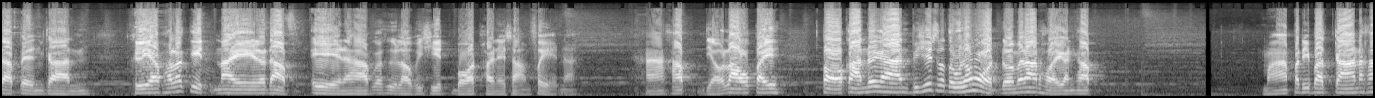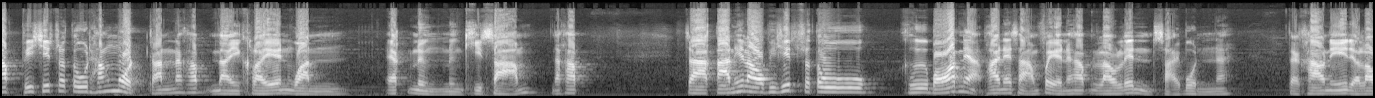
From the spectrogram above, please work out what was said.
จะเป็นการเคลียร์ภารกิจในระดับ A นะครับก็คือเราพิชิตบอสภายใน 3 เฟสนะฮะครับเดี๋ยวเราไปต่อกันด้วยงานพิชิตศัตรูทั้งหมดโดยไม่ล่าถอยกันครับ มาปฏิบัติการนะครับ พิชิตศัตรูทั้งหมดกันนะครับ ใน Client 1 Act 1 1ขีด3นะครับ จากการที่เราพิชิตศัตรูคือบอสเนี่ย ภายใน 3 เฟสนะครับ เราเล่นสายบนนะ แต่คราวนี้เดี๋ยวเรา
